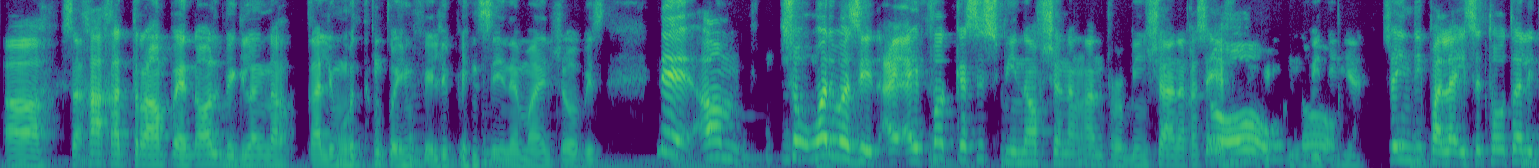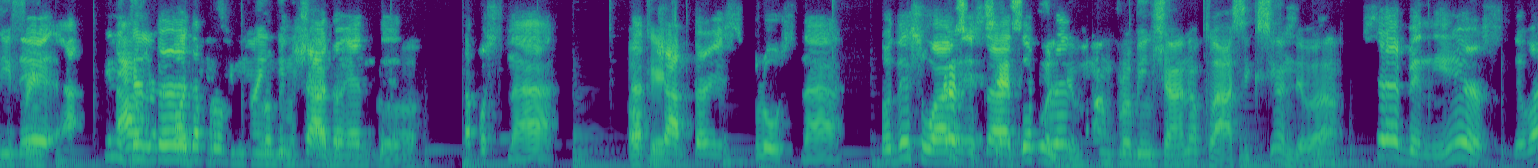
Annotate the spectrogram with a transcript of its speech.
uh sa kaka-Trump and all biglang nakalimutan ko yung Philippine cinema and showbiz. Hindi, um so what was it? I I thought kasi spin-off siya ng Unprovinciana kasi No, FTV no. Niya. So hindi pala it's a totally Hindi, different. tell after the Pro- hindi Provinciano ended, Oo. Tapos na. That Okay. chapter is closed na. So this one is a successful, di different ba? Ang Provinciano, classics yun, di ba? seven years, di ba?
